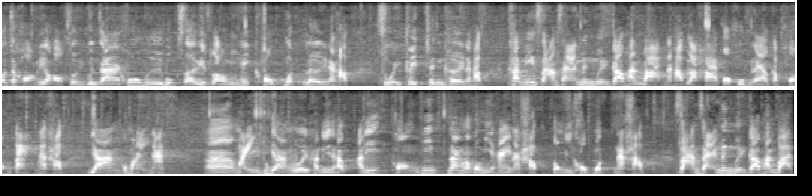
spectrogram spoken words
รถเจ้าของเดียวออกสวยกุญแจคู่มือบุ๊กเซอร์วิสเรามีให้ครบหมดเลยนะครับ สวยกริปเช่นเคยนะครับคันนี้ 319,000 บาทนะครับ ราคาก็คุ้มแล้วกับของแต่งนะครับ ยางก็ใหม่นะอ่าใหม่ทุกอย่างเลยคันนี้นะครับ อันนี้ของที่นั่งเราก็มีให้นะครับ ตรงนี้ครบหมดนะครับ 319,000 บาท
